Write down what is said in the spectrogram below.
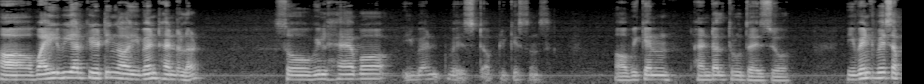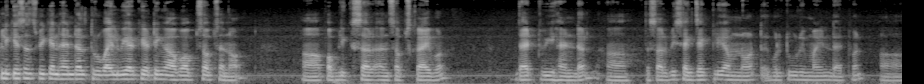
uh, while we are creating a event handler so we'll have a event based applications. Uh, we can handle through the Azure. Event based applications we can handle through while we are creating our web and all uh, publisher and subscriber. That we handle uh, the service. Exactly I'm not able to remind that one. Uh,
